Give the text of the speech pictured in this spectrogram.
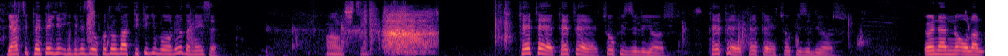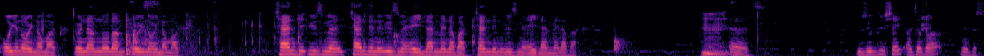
Gerçi Pepe'yi İngilizce okuduğun zaman pipi gibi oluyor da neyse. Al işte. Pepe, Pepe çok üzülüyor. Pepe, Pepe çok üzülüyor. Önemli olan oyun oynamak. Önemli olan oyun oynamak. Kendi üzme, kendini üzme, eğlenmene bak. Kendini üzme, eğlenmene bak. Hmm. Evet. Üzüldüğü şey acaba nedir?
